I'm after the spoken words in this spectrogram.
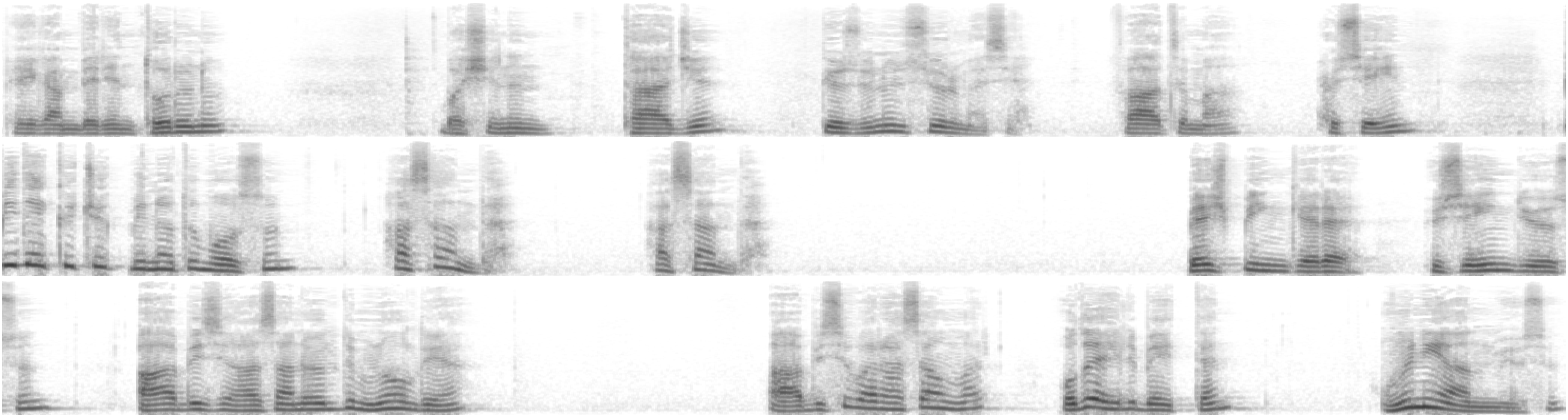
Peygamberin torunu, başının tacı, gözünün sürmesi. Fatıma, Hüseyin, bir de küçük bir notum olsun, Hasan da. Hasan da. Beş bin kere Hüseyin diyorsun, abisi Hasan öldü mü ne oldu ya? Abisi var Hasan var. O da ehli beytten. Onu niye anmıyorsun?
